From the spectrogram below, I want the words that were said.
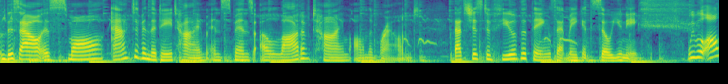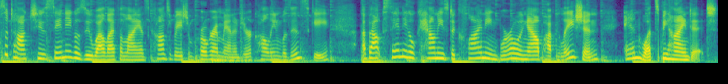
This owl is small, active in the daytime, and spends a lot of time on the ground. That's just a few of the things that make it so unique. We will also talk to San Diego Zoo Wildlife Alliance Conservation Program Manager Colleen Wisinski about San Diego County's declining burrowing owl population and what's behind it.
